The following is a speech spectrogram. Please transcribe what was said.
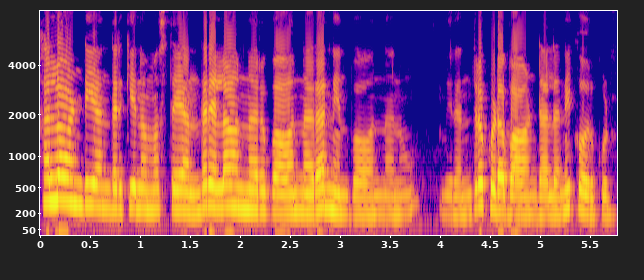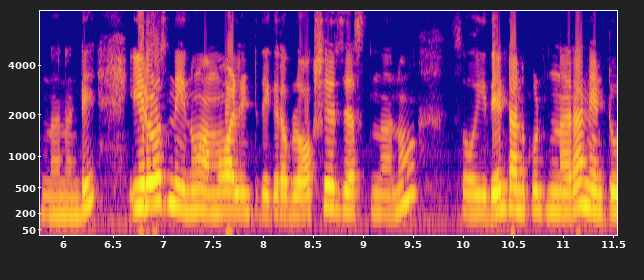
హలో అండి అందరికీ నమస్తే. అందరు ఎలా ఉన్నారు? బాగున్నారా? నేను బాగున్నాను. మీరందరూ కూడా బాగుండాలని కోరుకుంటున్నానండి. ఈరోజు నేను అమ్మ వాళ్ళ ఇంటి దగ్గర బ్లాగ్ షేర్ చేస్తున్నాను. సో ఇదేంటి అనుకుంటున్నారా? నేను టూ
